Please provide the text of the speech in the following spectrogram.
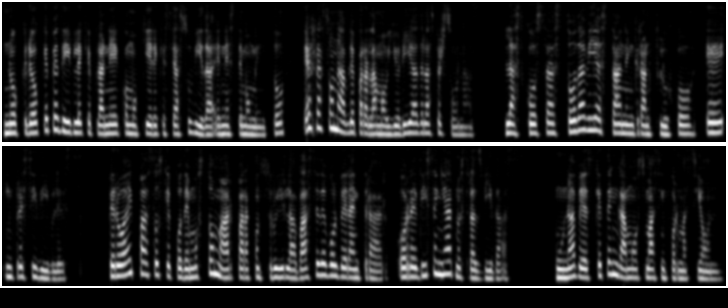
No creo que pedirle que planee como quiere que sea su vida en este momento es razonable para la mayoría de las personas. Las cosas todavía están en gran flujo e imprescindibles, pero hay pasos que podemos tomar para construir la base de volver a entrar o rediseñar nuestras vidas. Una vez que tengamos más información,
